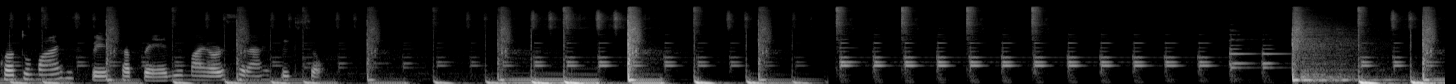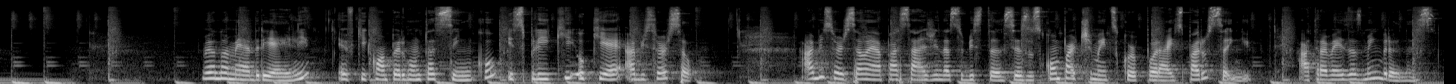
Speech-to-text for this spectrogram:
Quanto mais espessa a pele, maior será a reflexão. Meu nome é Adriele, eu fiquei com a pergunta 5. Explique o que é absorção. A absorção é a passagem das substâncias dos compartimentos corporais para o sangue, através das membranas,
